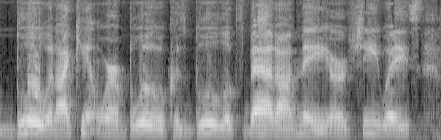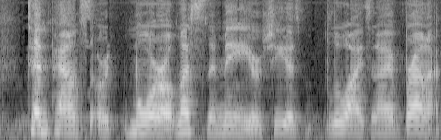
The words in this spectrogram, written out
blue and I can't wear blue because blue looks bad on me, or she weighs 10 pounds or more or less than me, or she has blue eyes and I have brown eyes.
